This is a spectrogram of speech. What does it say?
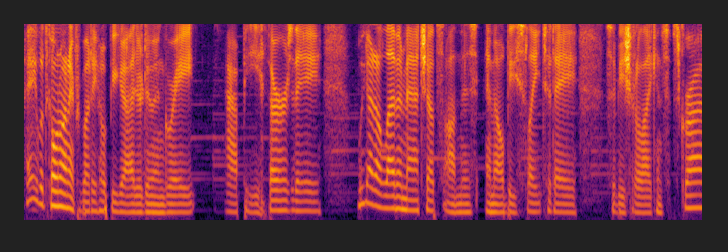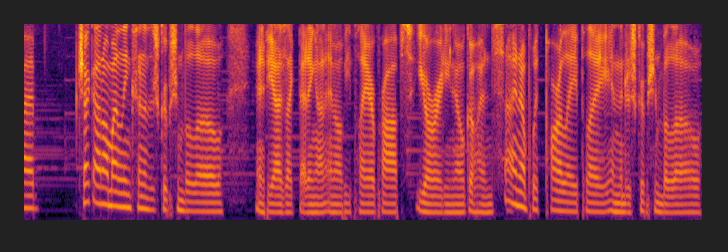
Hey, what's going on, everybody? Hope you guys are doing great. Happy Thursday. We got 11 matchups on this MLB slate today, so be sure to like and subscribe. Check out all my links in the description below. And if you guys like betting on MLB player props, you already know, go ahead and sign up with Parlay Play in the description below.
